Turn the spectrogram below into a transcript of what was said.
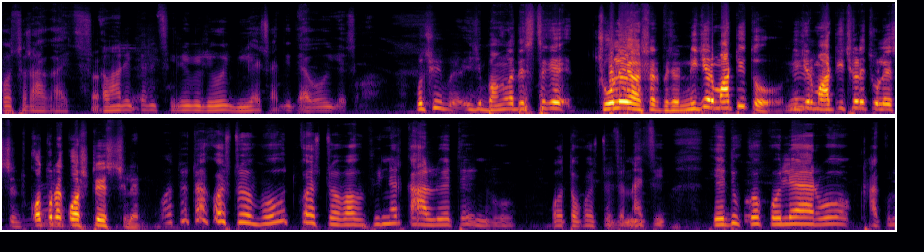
বছর আগাইছি আমার এখানে ছেলে বেলে ওই বিয়ে শাদি দেওয়া হয়ে গেছে। বলছি এই যে বাংলাদেশ থেকে চলে আসার পেছনে নিজের মাটি তো নিজের মাটি ছেড়ে চলে এসছেন কতটা কষ্টে এসছিলেন? কতটা কষ্ট বহুত কষ্ট বাবু ফিনার কাল হয়েতে কত কষ্ট জানাইছি। এ দুঃখ করলে আর ও ঠাকুর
